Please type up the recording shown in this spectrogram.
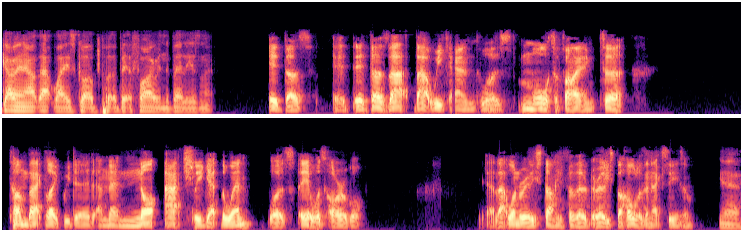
going out that way has got to put a bit of fire in the belly, hasn't it? it does. It it does. That that weekend was mortifying to come back like we did and then not actually get the win. Was it was horrible. Yeah, that one really stung for the, at least the whole of the next season. Yeah.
